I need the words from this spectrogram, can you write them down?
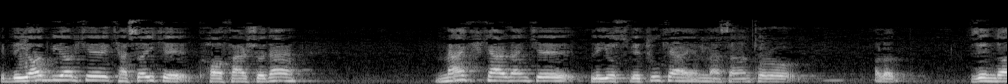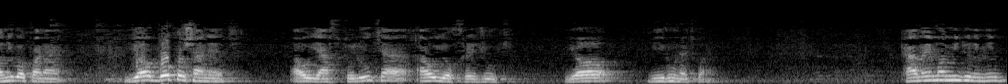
که به یاد بیار که کسایی که کافر شدن مکر کردن که لیوسبتو که یعنی مثلا تو رو حالا زندانی بکنن یا بکشنت. او یختلو که او یخرجوک یا بیرونت کنن همه ما می‌دونیم این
